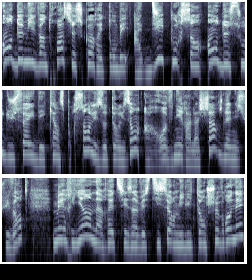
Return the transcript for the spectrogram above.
En 2023, ce score est tombé à 10% en dessous du seuil des 15%, les autorisant à revenir à la charge l'année suivante. Mais rien n'arrête ces investisseurs militants chevronnés.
